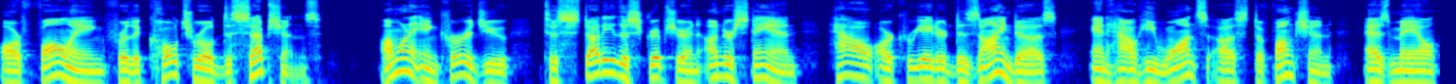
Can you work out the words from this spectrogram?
are falling for the cultural deceptions. I want to encourage you to study the scripture and understand how our Creator designed us and how He wants us to function as male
